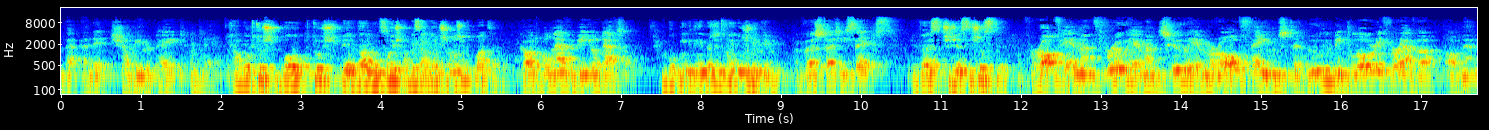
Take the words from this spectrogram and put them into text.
that, and it shall be repaid to him. Albo któż, bo któż wpierw da mu coś, aby za to otrzymać odpłatę? God will never be your debtor. Bóg nigdy nie będzie twoim dłużnikiem. Verse 36 I Wers 36. For of him and through him and to him are all things, to whom be glory forever. Amen.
